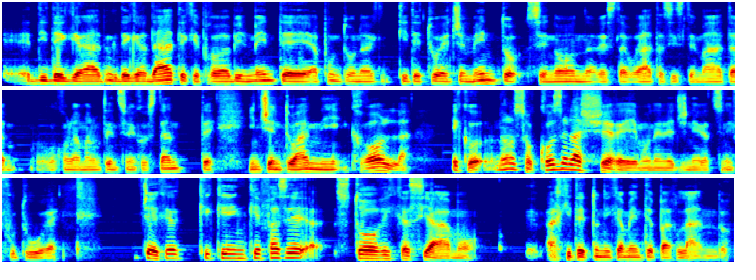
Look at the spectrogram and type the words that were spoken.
eh, di degra- degradate che probabilmente appunto un'architettura in cemento, se non restaurata, sistemata con la manutenzione costante, in cento anni crolla. Ecco, non lo so, cosa lasceremo nelle generazioni future? Cioè, che, che, in che fase storica siamo? Architettonicamente parlando.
